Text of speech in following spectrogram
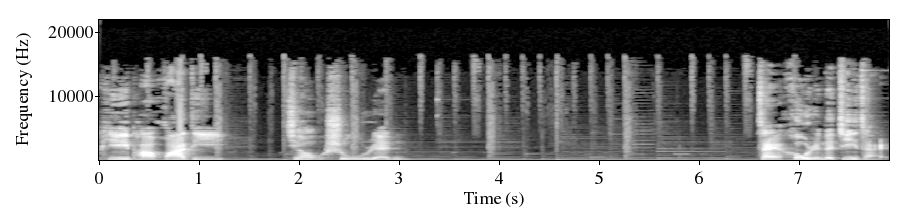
琵琶花底教书人。在后人的记载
